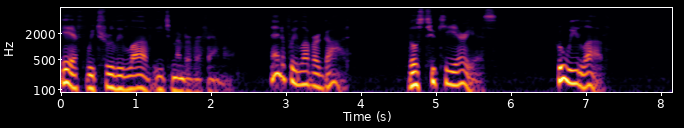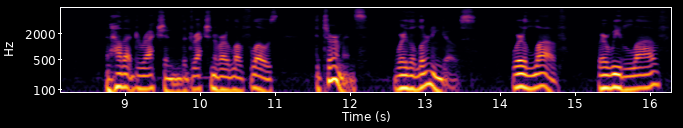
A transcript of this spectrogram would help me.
if we truly love each member of our family and if we love our God. Those two key areas who we love and how that direction, the direction of our love flows, determines where the learning goes. Where love, where we love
